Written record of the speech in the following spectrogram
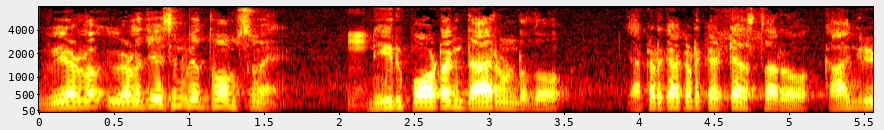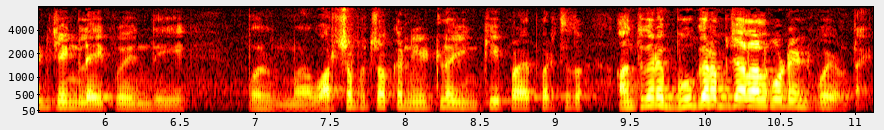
వీళ్ళ వీళ్ళ చేసిన విధ్వంసమే. నీరు పోవడానికి దారి ఉండదు. ఎక్కడికక్కడ కట్టేస్తారు. కాంక్రీట్ జంగిల్ అయిపోయింది. వర్షపు చొక్క నీటిలో ఇంకి పరిస్థితి. అందుకనే భూగర్భ జలాలు కూడా ఎండిపోయి ఉంటాయి.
